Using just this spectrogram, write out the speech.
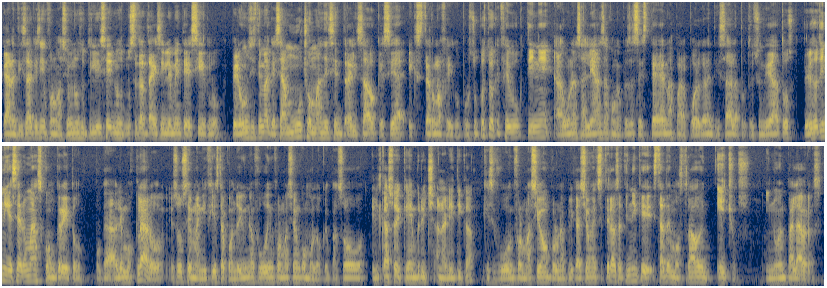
garantizar que esa información no se utilice. No, no se trata de simplemente decirlo, pero un sistema que sea mucho más descentralizado, que sea externo a Facebook. Por supuesto que Facebook tiene algunas alianzas con empresas externas para poder garantizar la protección de datos, pero eso tiene que ser más concreto, porque hablemos claro, eso se manifiesta cuando hay una fuga de información como lo que pasó el caso de Cambridge Analytica, que se fugó información por una aplicación, etcétera. O sea, tiene que estar demostrado en hechos y no en palabras.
